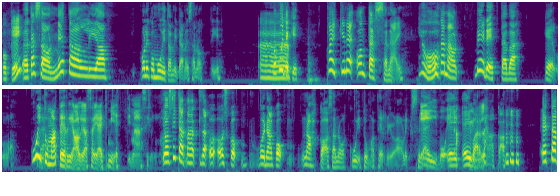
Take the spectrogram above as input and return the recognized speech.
Okei. Ää, tässä on metallia. Oliko muita, mitä me sanottiin? No Öö, kuitenkin, kaikki ne on tässä näin. Joo. Tämä on vedettävä kello. Kuitumateriaalia sä jäit miettimään silloin. Joo, sitä mä o- olisiko, voidaanko nahkaa sanoa kuitumateriaaliksi? näin? Ei voida, Ei, ei kyllä. varmaankaan. että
